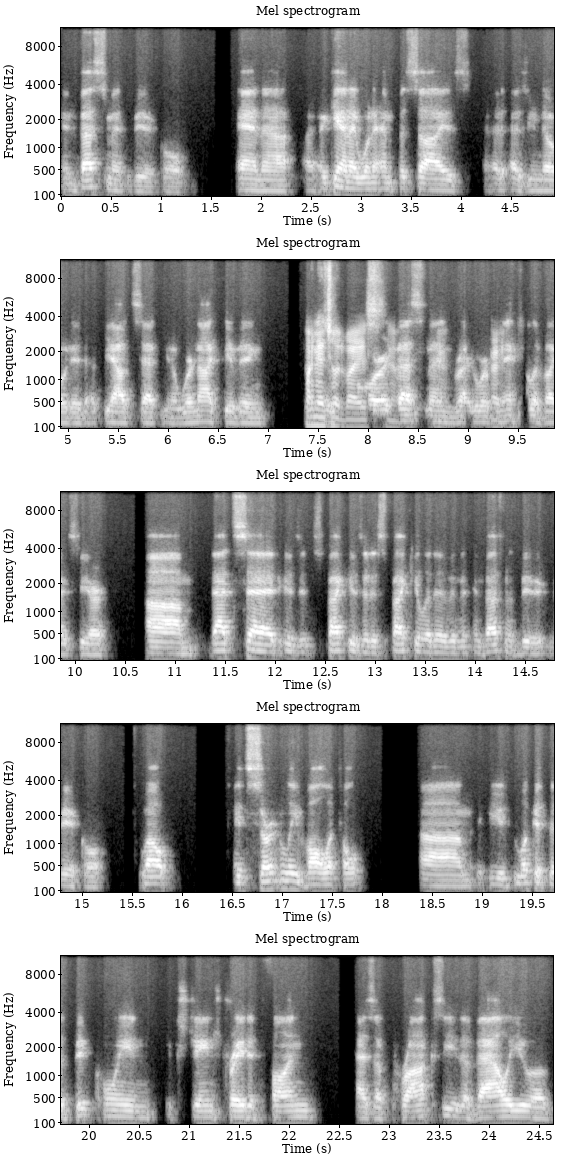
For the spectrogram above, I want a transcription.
investment vehicle. And uh, again, I want to emphasize, as you noted at the outset, you know, we're not giving financial advice or investment, yeah. right, or right. financial advice here. Um, that said, is it spec? Is it a speculative investment vehicle? Well, it's certainly volatile. Um, if you look at the Bitcoin exchange traded fund as a proxy, the value of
